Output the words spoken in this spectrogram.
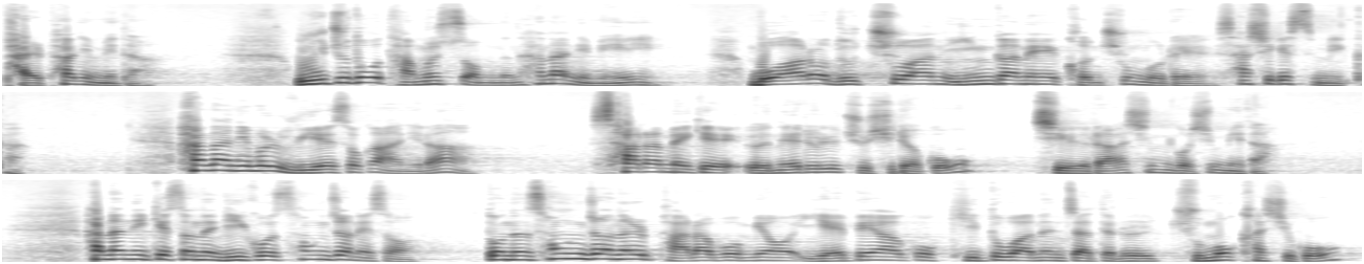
발판입니다. 우주도 담을 수 없는 하나님이 뭐하러 누추한 인간의 건축물에 사시겠습니까? 하나님을 위해서가 아니라 사람에게 은혜를 주시려고 지으라 하신 것입니다. 하나님께서는 이곳 성전에서 또는 성전을 바라보며 예배하고 기도하는 자들을 주목하시고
